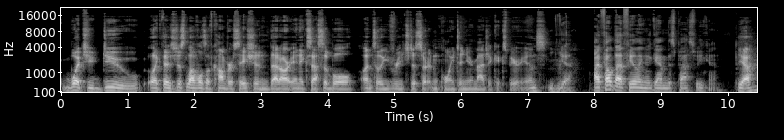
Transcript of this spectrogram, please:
what you do like there's just levels of conversation that are inaccessible until you've reached a certain point in your magic experience Mhm. Yeah, I felt that feeling again this past weekend yeah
